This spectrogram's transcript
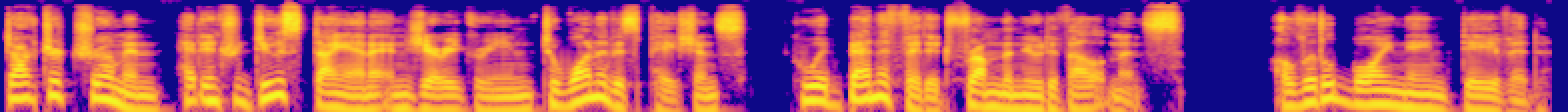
Dr. Truman had introduced Diana and Jerry Green to one of his patients who had benefited from the new developments, a little boy named David.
